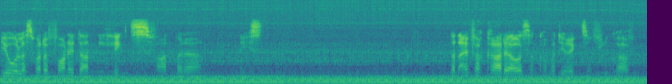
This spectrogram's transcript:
Jo, lass mal da vorne dann links fahren bei der nächsten. Dann einfach geradeaus, dann kommen wir direkt zum Flughafen.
